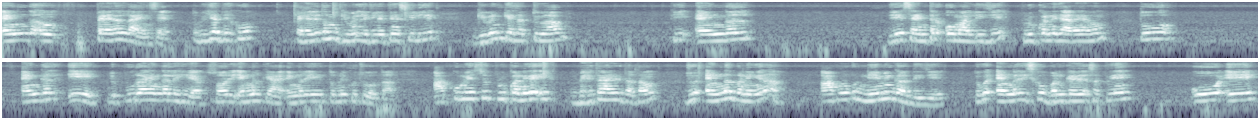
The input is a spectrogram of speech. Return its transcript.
एंग पैरल लाइन्स है। तो भैया देखो, पहले तो हम गिवन लिख लेते हैं इसके लिए। गिवन कह सकते हो आप कि एंगल ये सेंटर ओ मान लीजिए प्रूव करने जा रहे हैं हम। तो एंगल ए जो पूरा एंगल है सॉरी एंगल क्या है? एंगल ए तो नहीं कुछ होता। आपको मैं इसे प्रूव करने का एक बेहतर आइडिया बताता हूँ। जो एंगल बनेंगे ना, आप उनको नेमिंग कर दीजिए। तो कोई एंगल इसको वन कर सकते हैं। O A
